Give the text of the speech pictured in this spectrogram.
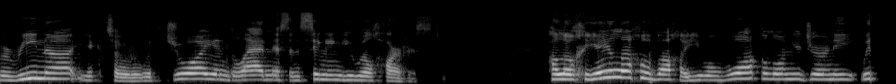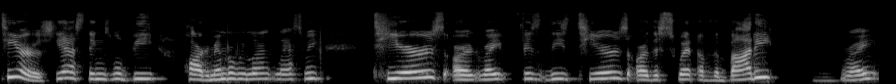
Barina Yiktzoru, with joy and gladness and singing, you will harvest. You will walk along your journey with tears. Yes, things will be hard. Remember, we learned last week tears are right these tears are the sweat of the body right?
